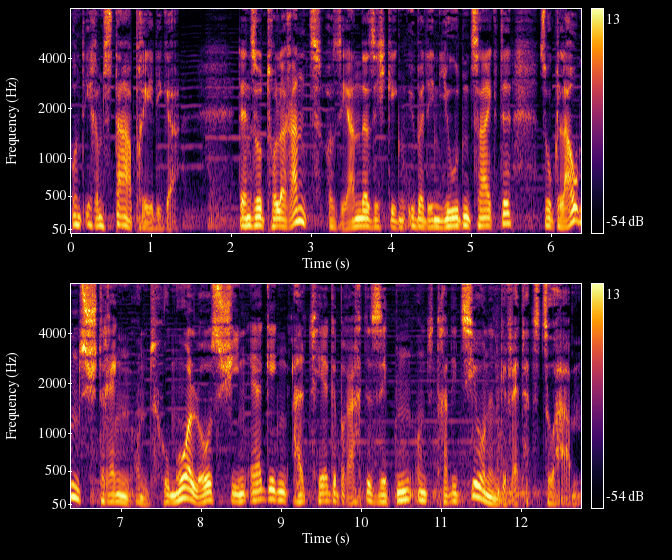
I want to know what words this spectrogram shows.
und ihrem Starprediger, denn so tolerant Osiander sich gegenüber den Juden zeigte, so glaubensstreng und humorlos schien er gegen althergebrachte Sitten und Traditionen gewettert zu haben.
